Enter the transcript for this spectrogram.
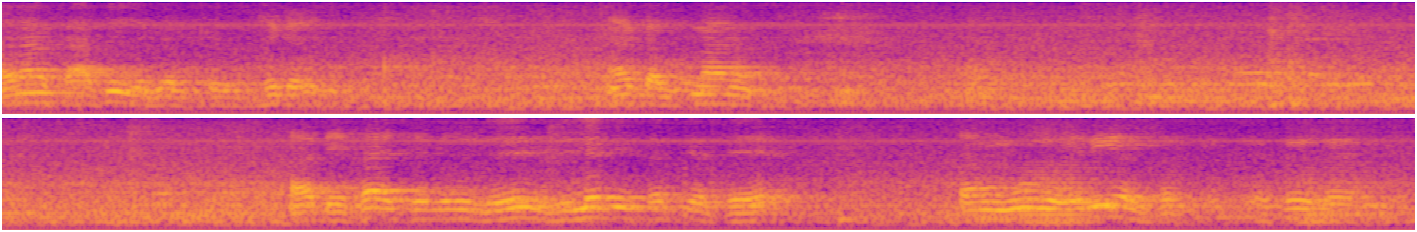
અને સાચું જગત છે. આ કલ્પના આ દેખાય છે, બધું રિલેટિવ સત્ય છે. અને મૂળ રિયલ સત્ય છે. શું છે?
